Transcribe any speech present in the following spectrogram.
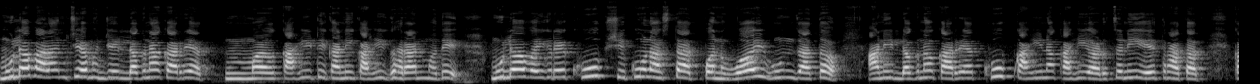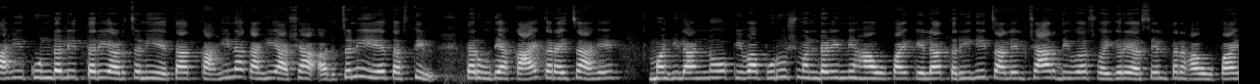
मुलं बाळांचे म्हणजे लग्नाकार्यात मग म काही ठिकाणी काही घरांमध्ये मुलं वगैरे खूप शिकून असतात पण वय होऊन जातं आणि लग्न कार्यात खूप काही ना काही अडचणी येत राहतात. काही कुंडलीत तरी अडचणी येतात काही ना काही अशा अडचणी येत असतील. तर उद्या काय करायचं आहे? महिलांनो किंवा पुरुष मंडळींनी हा उपाय केला तरीही चालेल. चार दिवस वगैरे असेल तर हा उपाय.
